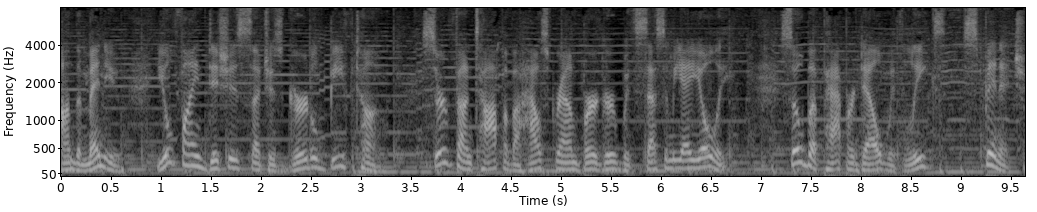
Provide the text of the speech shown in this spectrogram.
On the menu, you'll find dishes such as girdled beef tongue, served on top of a house ground burger with sesame aioli, soba pappardelle with leeks, spinach,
